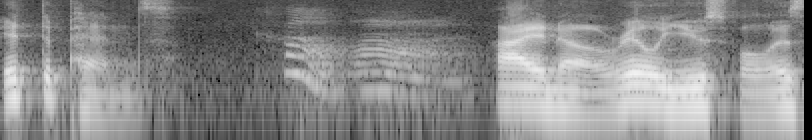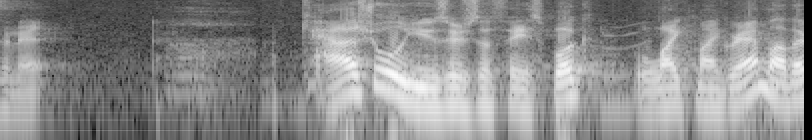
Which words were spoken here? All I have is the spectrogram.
it depends. Come on. I know, real useful, isn't it? Casual users of Facebook, like my grandmother,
